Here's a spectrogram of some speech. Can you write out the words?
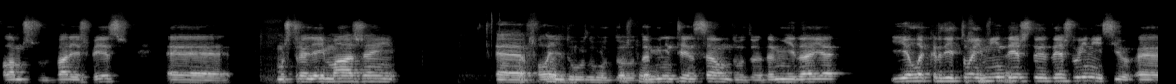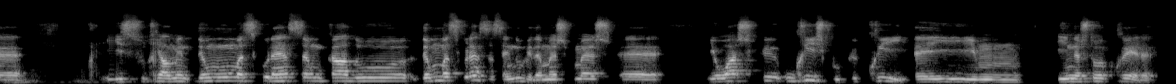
falámos várias vezes, uh, mostrei-lhe a imagem, uh, falei do, do, do, da minha intenção, da minha ideia, e ele acreditou em mim desde, desde o início. Isso realmente deu-me uma segurança um bocado, deu-me uma segurança, sem dúvida, mas, mas eu acho que o risco que corri e, e ainda estou a correr,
